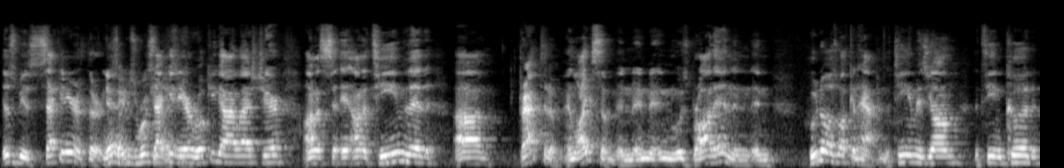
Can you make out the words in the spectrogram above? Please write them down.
this would be his second year or third? Yeah, he was a rookie Second year, rookie guy last year on a on a team that um, drafted him and likes him and, and, and was brought in and, and who knows what can happen. The team is young. The team could.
